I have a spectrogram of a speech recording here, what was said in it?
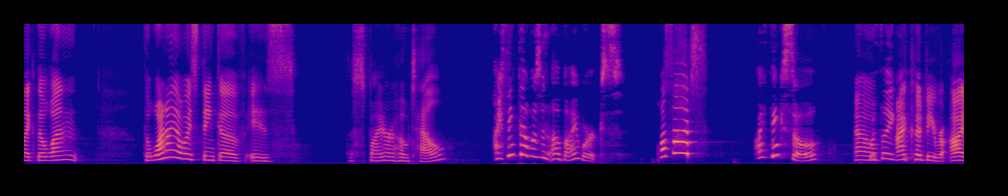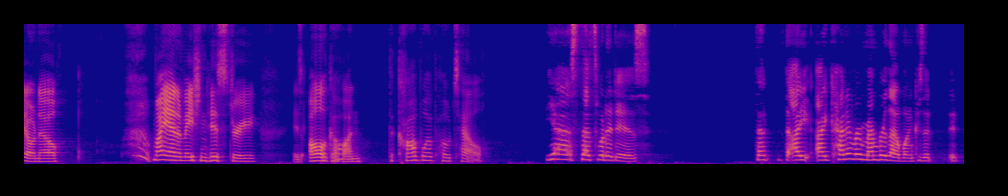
Like the one the one I always think of is the Spider Hotel. I think that was an Ub Iwerks. Was that? I think so. Oh, With, like- I could be. I don't know. My animation history is all gone. The Cobweb Hotel. Yes, that's what it is. That I I kind of remember that one because it it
